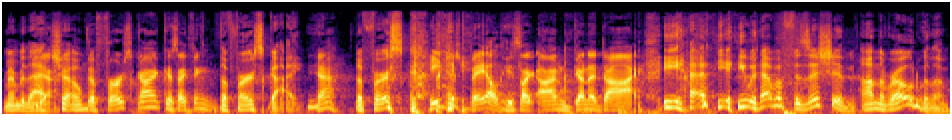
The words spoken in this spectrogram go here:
remember that Yeah. show? the first guy, because I think the first guy. yeah, The first guy. he just bailed. He's like, I'm gonna die. he had he, he would have a physician on the road with him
